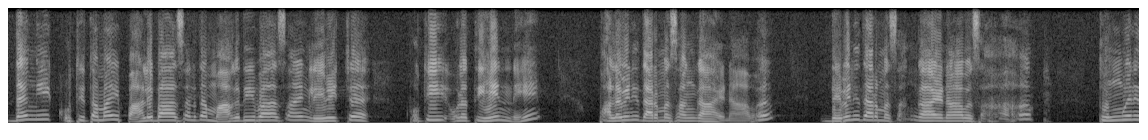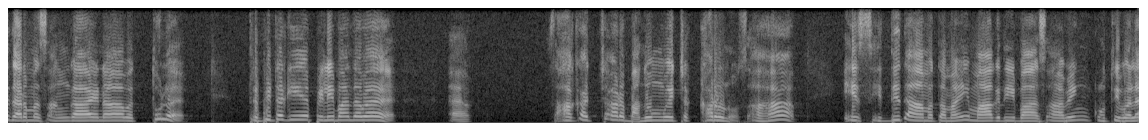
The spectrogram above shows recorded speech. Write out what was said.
දැන් මේ කෘති තමයි pāli භාෂාවෙන් නැත්නම් මාගදී භාෂාවෙන් ලිවිච්ච කෘති වල තියෙන්නේ පළවෙනි ධර්ම සංගායනාව, දෙවෙනි ධර්ම සංගායනාව සහ තුන්වෙනි ධර්ම සංගායනාව තුල ත්‍රිපිටකය පිළිබඳව සාකච්ඡාට බඳුන් වෙච්ච කරුණු සහ ඒ සිද්ධිතාම තමයි මාගදී භාෂාවෙන් කෘතිවල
